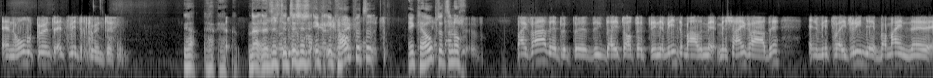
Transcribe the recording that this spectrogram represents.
en 100 punten en 20 punten. Ja, ja, ja. Nou, het is, het is, dus- ik, ik hoop dat er, ik hoop dat er nog... Mijn vader eh, die deed altijd in de wintermaanden met, met zijn vader. En weer twee vrienden bij mij eh,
